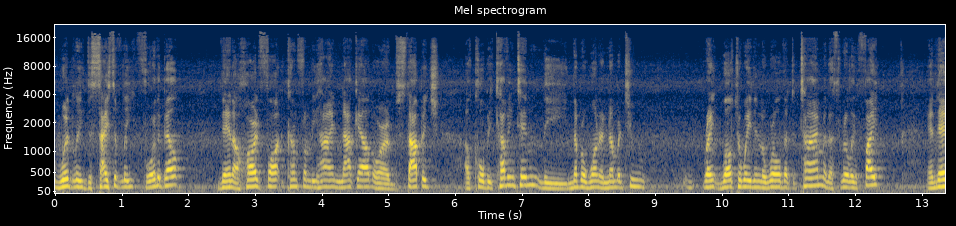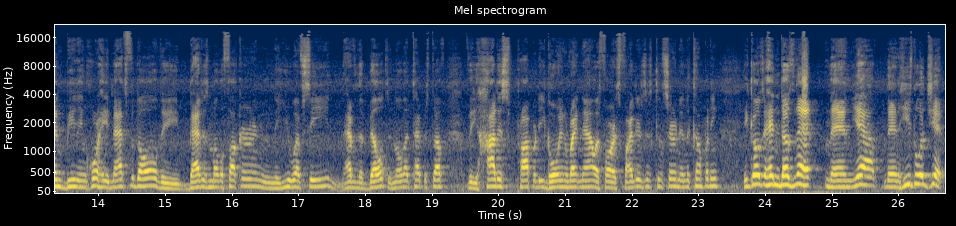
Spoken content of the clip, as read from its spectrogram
Woodley decisively for the belt, then a hard fought come from behind knockout or stoppage of Colby Covington, the number one or number two ranked welterweight in the world at the time, in a thrilling fight. And then beating Jorge Masvidal, the baddest motherfucker in the UFC, having the belt and all that type of stuff, the hottest property going right now as far as fighters is concerned in the company. He goes ahead and does that, then yeah, then he's legit.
